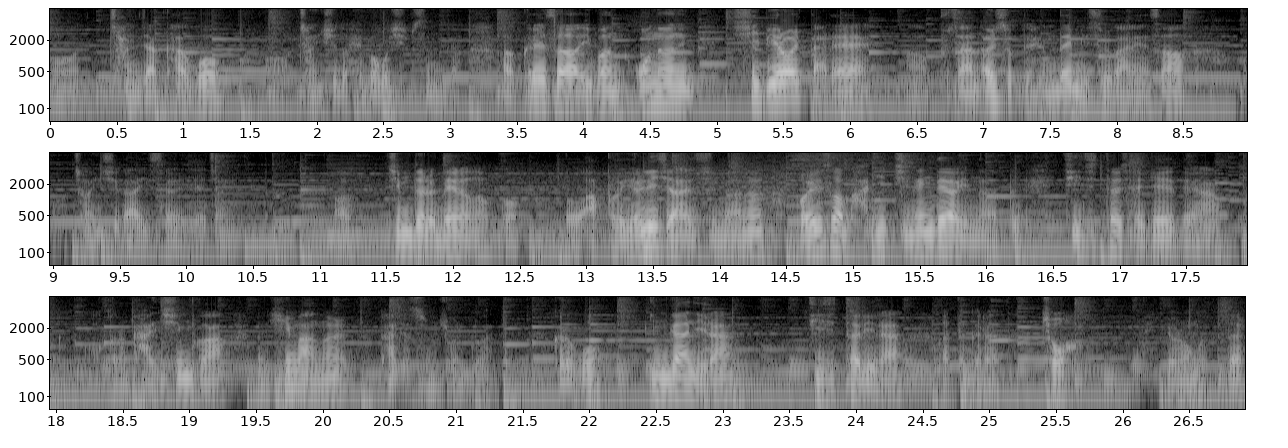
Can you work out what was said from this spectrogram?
뭐 창작하고 어, 전시도 해보고 싶습니다. 어, 그래서 이번 오는 11월 달에 어, 부산 얼숙도 현대미술관에서 어, 전시가 있을 예정입니다. 어, 짐들을 내려놓고 또 앞으로 열리지 않지만은 벌써 많이 진행되어 있는 어떤 디지털 세계에 대한 어, 그런 관심과 희망을 가졌으면 좋을 것 같아요. 그리고 인간이랑 디지털이랑 어떤 그런 조화 이런 것들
